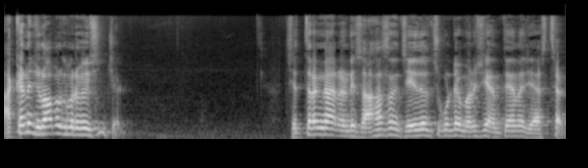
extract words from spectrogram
అక్కడి నుంచి లోపలికి ప్రవేశించాడు. చిత్రంగానండి సాహసం చేయదలుచుకుంటే మనిషి ఎంతైనా చేస్తాడు.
